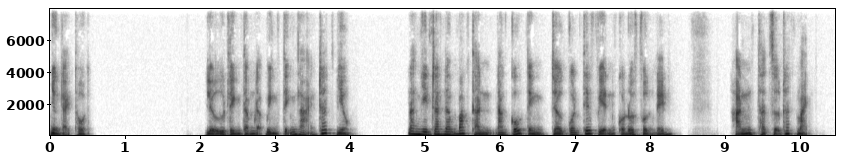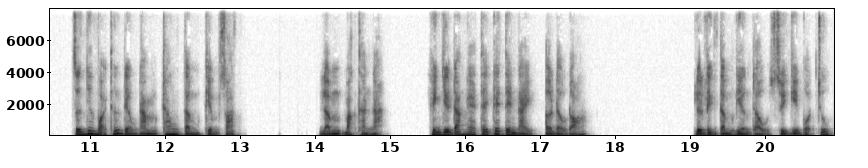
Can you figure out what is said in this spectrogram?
nhưng lại thôi. Lữ Linh Tâm đã bình tĩnh lại rất nhiều. Nàng nhìn ra Lâm Bắc Thần đang cố tình chờ quân tiếp viện của đối phương đến. Hắn thật sự rất mạnh, dường như mọi thứ đều nằm trong tầm kiểm soát. Lâm Bắc Thần à, hình như đang nghe thấy cái tên này ở đâu đó. Lữ Linh Tâm nghiêng đầu suy nghĩ một chút,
